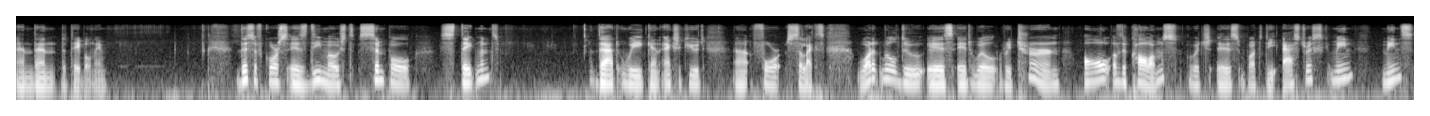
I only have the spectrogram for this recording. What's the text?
and then the table name. This of course is the most simple statement that we can execute uh, for select. What it will do is it will return all of the columns, which is what the asterisk mean means,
